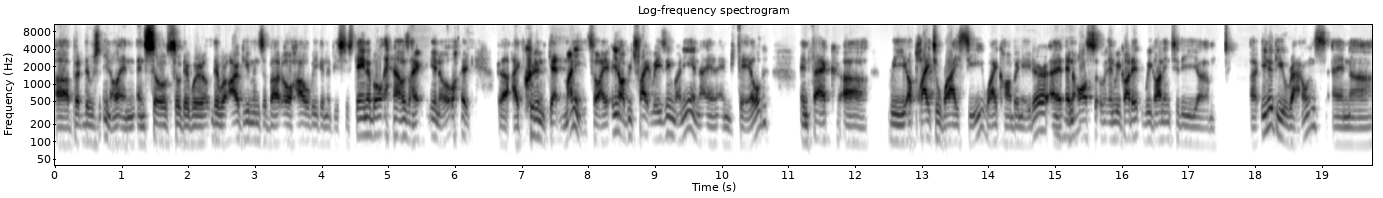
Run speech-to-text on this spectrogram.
uh, but there was, you know, and and so so there were there were arguments about, oh, how are we going to be sustainable? And I was like, you know, like uh, I couldn't get money, so I, you know, we tried raising money and and, and failed. In fact, uh, we applied to YC, Y Combinator, and, and also and we got it. We got into the um, uh, interview rounds, and uh,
